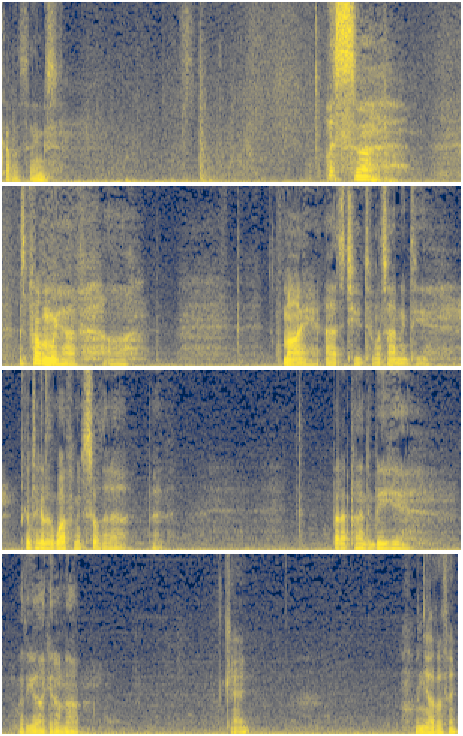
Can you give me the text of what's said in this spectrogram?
A couple of things. This, uh, this problem we have, uh, my attitude to what's happening to you. It's gonna take a little while for me to sort that out, but, but I plan to be here, whether you like it or not. Okay. And the other thing?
